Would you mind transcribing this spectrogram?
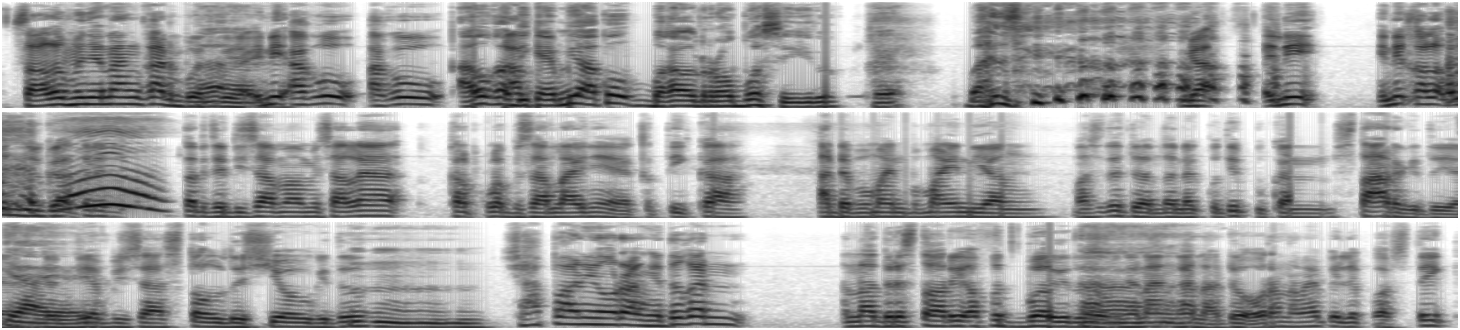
Selalu menyenangkan buat gue. Ah. Ini aku aku aku kalau di KMU aku bakal robos sih gitu kayak basi Enggak, ini ini kalaupun juga ter- terjadi sama misalnya klub-klub besar lainnya ya, ketika ada pemain-pemain yang maksudnya dalam tanda kutip bukan star gitu ya, Ya, dan ya, dia ya. bisa stole the show gitu. Mm-mm. Siapa nih orang itu kan another story of football gitu, Ah. menyenangkan. Ada orang namanya Philip Kostic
